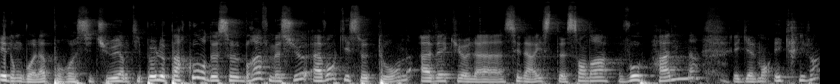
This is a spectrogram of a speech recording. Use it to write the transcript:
Et donc voilà pour situer un petit peu le parcours de ce brave monsieur avant qu'il se tourne avec euh, la scénariste Sandra Vaughan, également écrivain,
